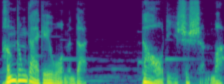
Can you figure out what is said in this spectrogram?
衡中带给我们的。到底是什么？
